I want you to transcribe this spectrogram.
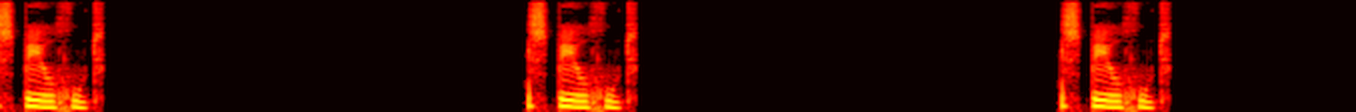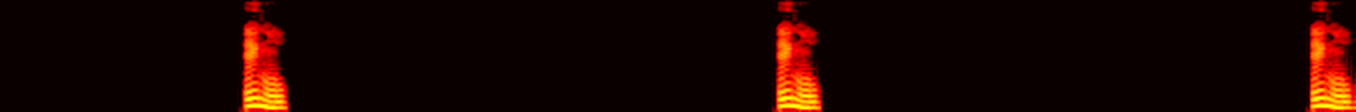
Speelgoed. Speelgoed. Speelgoed. Engel. Engel. Engel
